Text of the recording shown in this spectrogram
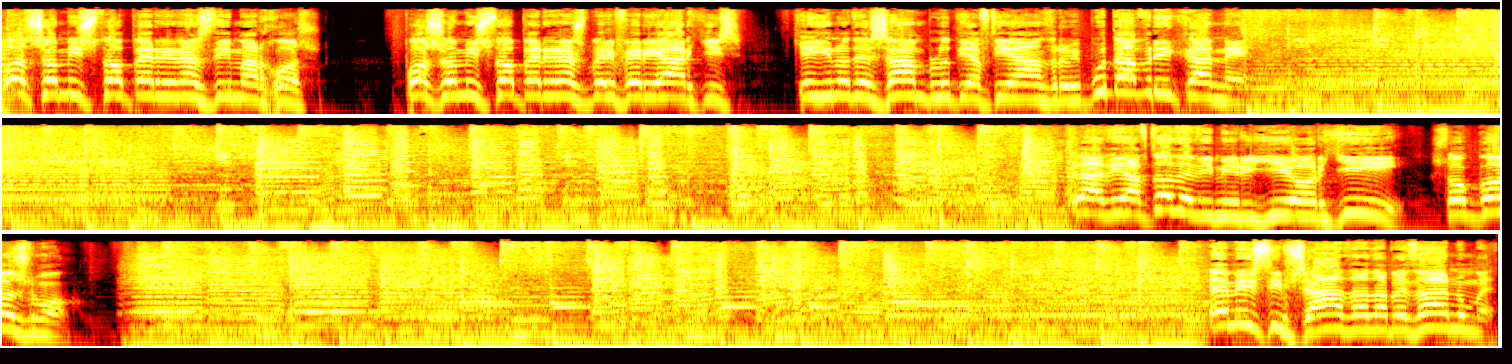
Πόσο μισθό παίρνει ένας δήμαρχος, πόσο μισθό παίρνει ένας περιφερειάρχης; Και γίνονται ζάμπλουτοι αυτοί οι άνθρωποι. Πού τα βρήκανε; Δηλαδή αυτό δεν δημιουργεί οργή στον κόσμο. Εμείς στην ψάθα θα πεθάνουμε.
